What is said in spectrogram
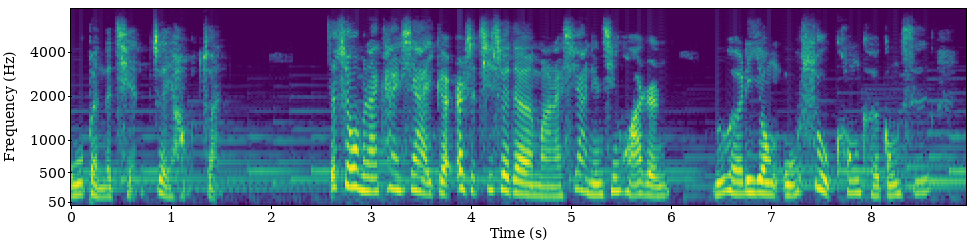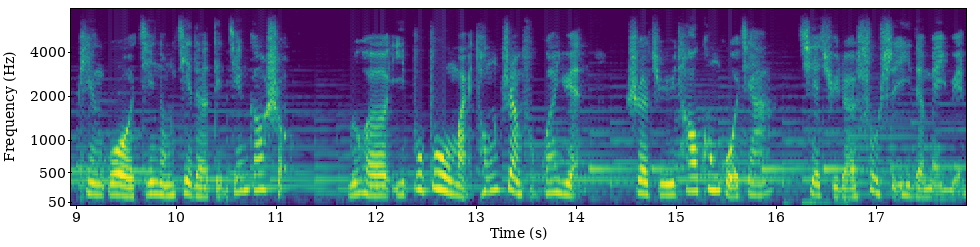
无本的钱最好赚。这次我们来看一下一个二十七岁的马来西亚年轻华人。如何利用无数空壳公司骗过金融界的顶尖高手？如何一步步买通政府官员，设局掏空国家，窃取了数十亿的美元？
